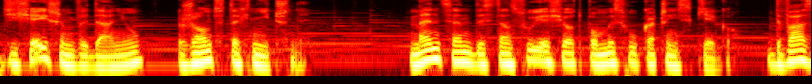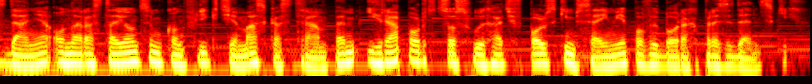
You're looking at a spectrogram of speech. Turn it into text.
dzisiejszym wydaniu rząd techniczny. Mencen dystansuje się od pomysłu Kaczyńskiego. Dwa zdania o narastającym konflikcie Maska z Trumpem i raport, co słychać w polskim Sejmie po wyborach prezydenckich.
